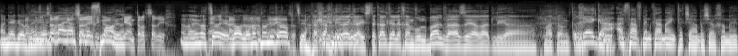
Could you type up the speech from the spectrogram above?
אני אגב, אבל מ- זאת אתה- הבעיה לא של השמאל. כן, אתה לא צריך. אני לא צריך, לא, לא נתנו לי את. האופציה. לקח לי רגע, הסתכלתי עליכם מבולבל, ואז זה ירד לי ה... מה אתה מתכוון? רגע, אסף, בן כמה היית כשאבא שלך מת?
